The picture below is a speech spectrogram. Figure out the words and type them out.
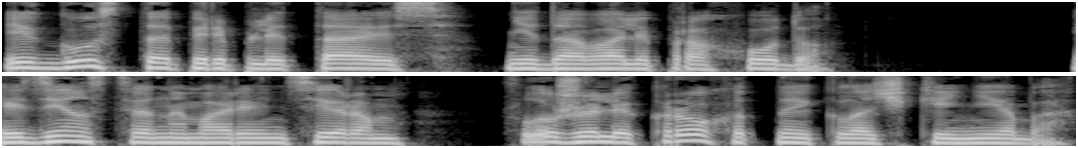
и, густо переплетаясь, не давали проходу. Единственным ориентиром служили крохотные клочки неба,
